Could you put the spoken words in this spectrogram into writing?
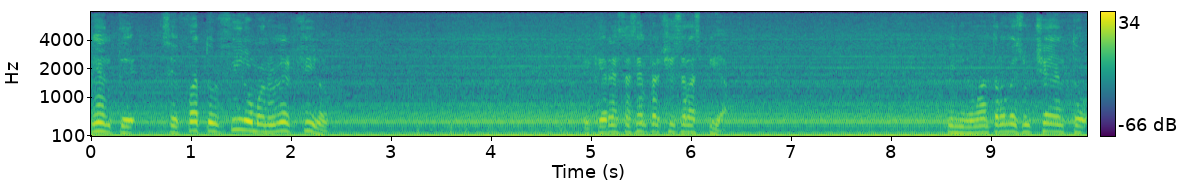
niente si è fatto il filo ma non è il filo. Perché resta sempre accesa la spia. Quindi 99 su 100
